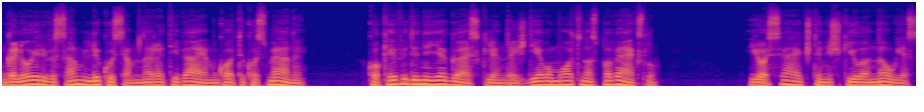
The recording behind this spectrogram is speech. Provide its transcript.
galioja ir visam likusiam naratyviajam gotikos menui. Kokia vidinė jėga sklinda iš Dievo motinos paveikslų. Juose aikštin iškyla naujas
